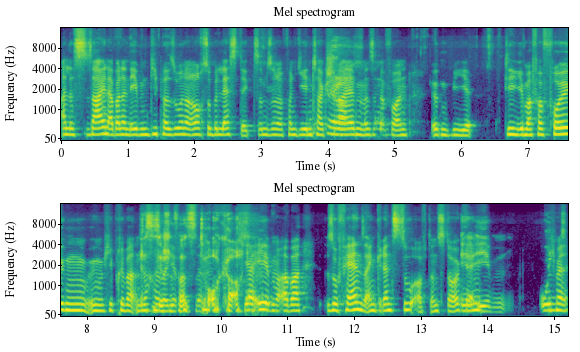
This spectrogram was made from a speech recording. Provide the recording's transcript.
alles sein, aber dann eben die Person dann auch so belästigt, im Sinne von jeden Tag Ja. schreiben, im Sinne von irgendwie die immer verfolgen, irgendwelche privaten Das Sachen ist ja über schon die fast. Stalker. Ja, eben, aber so Fan sein grenzt so oft an Stalking. Ja, eben. Und Ich meine,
